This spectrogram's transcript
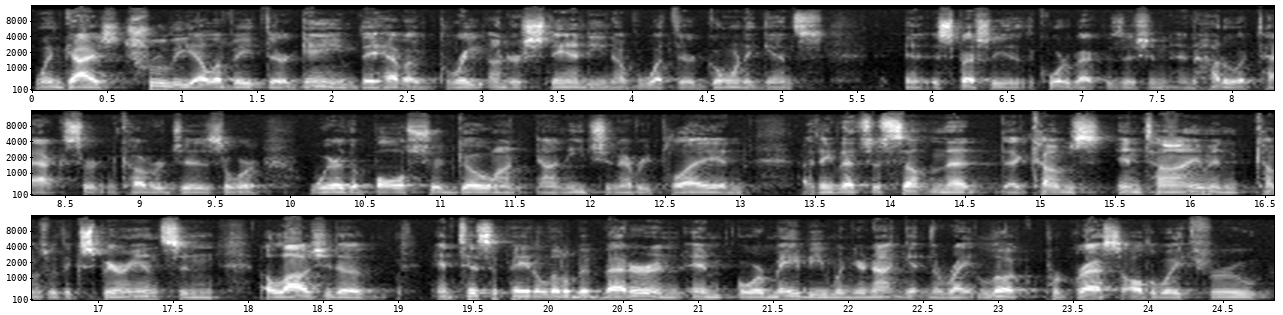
when guys truly elevate their game, they have a great understanding of what they're going against, especially at the quarterback position, and how to attack certain coverages or where the ball should go on, on each and every play. And I think that's just something that, that comes in time and comes with experience and allows you to anticipate a little bit better and, and or maybe when you're not getting the right look, progress all the way through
